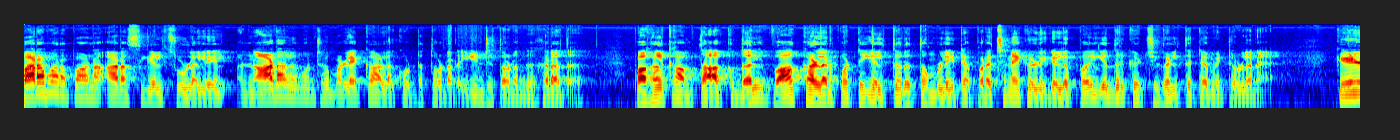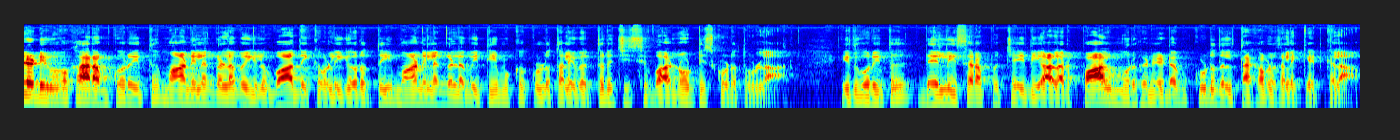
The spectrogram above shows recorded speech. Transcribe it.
பரபரப்பான அரசியல் சூழலில் நாடாளுமன்ற மழைக்கால கூட்டத்தொடர் இன்று தொடங்குகிறது. பகல்காம் தாக்குதல் வாக்காளர் பட்டியல் திருத்தம் உள்ளிட்ட பிரச்சனைகள் எழுப்ப எதிர்க்கட்சிகள் திட்டமிட்டுள்ளன. கீழடி விவகாரம் குறித்து மாநிலங்களவையில் விவாதிக்க வலியுறுத்தி மாநிலங்களவை திமுக குழு தலைவர் திருச்சி சிவா நோட்டீஸ் கொடுத்துள்ளார். இதுகுறித்து டெல்லி சிறப்பு செய்தியாளர் பால் முருகனிடம் கூடுதல் தகவல்களை கேட்கலாம்.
